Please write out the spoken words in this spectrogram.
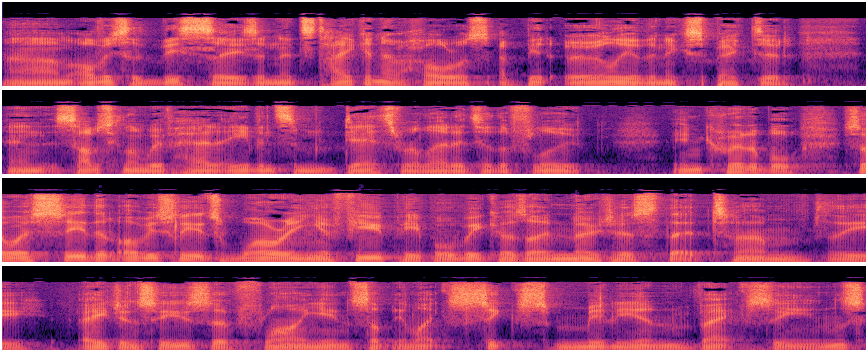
um, obviously, this season it's taken a hold us a bit earlier than expected, and subsequently we've had even some deaths related to the flu. Incredible. So I see that obviously it's worrying a few people because I noticed that um, the agencies are flying in something like 6 million vaccines,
